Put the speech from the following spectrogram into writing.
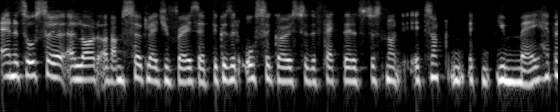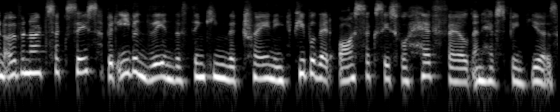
And it's also a lot of, I'm so glad you've raised that because it also goes to the fact that it's just not, it's not, it, you may have an overnight success, but even then, the thinking, the training, people that are successful have failed and have spent years.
